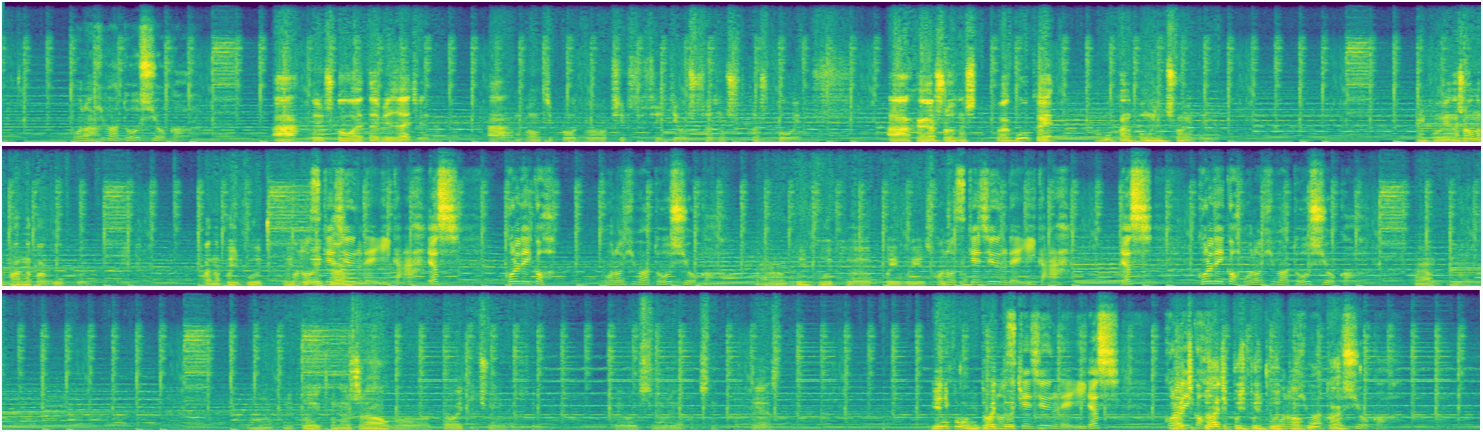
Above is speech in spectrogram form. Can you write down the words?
А, то есть школа это обязательно. А, ну типа вот вы вообще все, все делаете, что значит что школой. А, хорошо, значит, прогулка. Прогулка, она, по-моему, ничего не дает. Не помню, я нажал на, на прогулку. Ладно, пусть будет риторика. А, пусть будет э, боевые искусства. А, нет. Вот, не то нажал, давайте что-нибудь э, боевой симулятор, тест. Я не помню, давайте, давайте. Давайте, давайте пусть, пусть будет прогулка.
